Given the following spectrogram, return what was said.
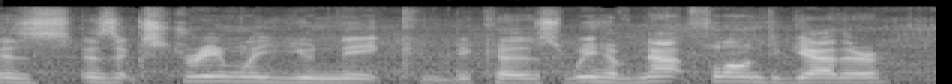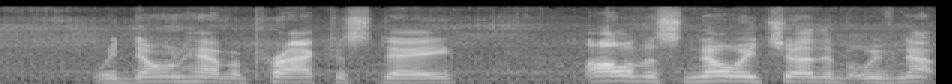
is, is extremely unique because we have not flown together. We don't have a practice day. All of us know each other, but we've not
